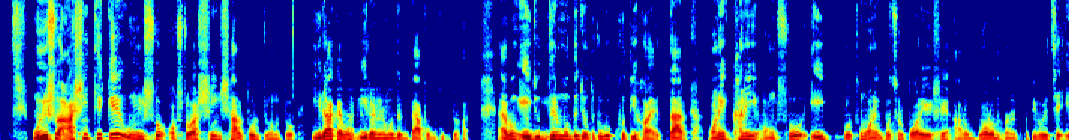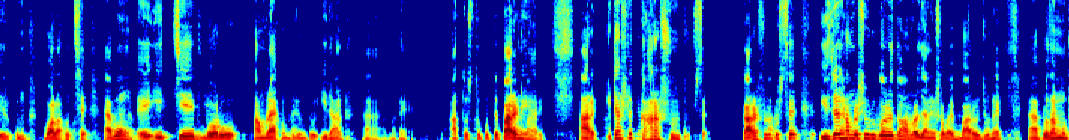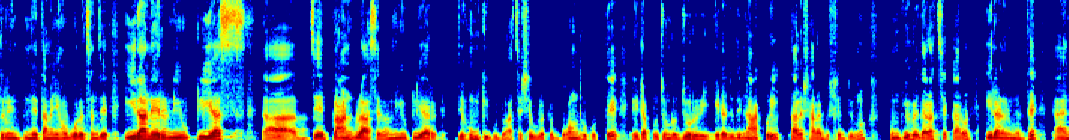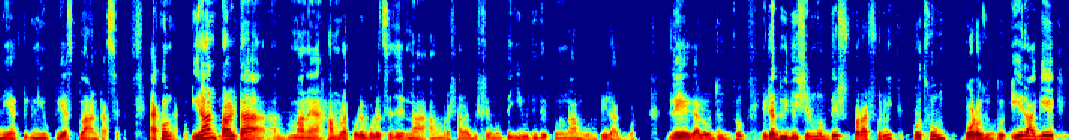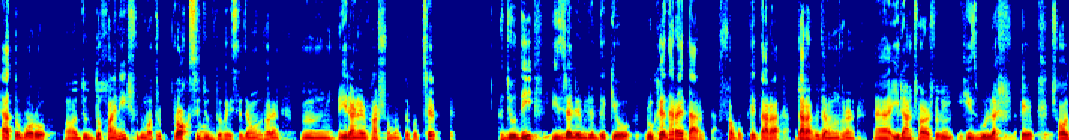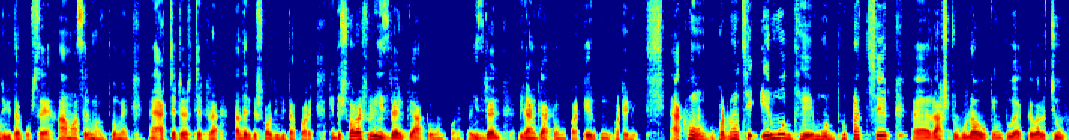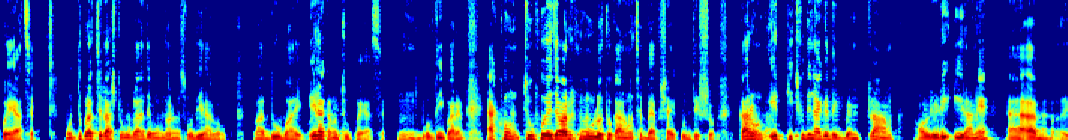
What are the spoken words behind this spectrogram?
উনিশশো আশি থেকে উনিশশো অষ্টআশি সাল পর্যন্ত ইরাক এবং ইরানের মধ্যে ব্যাপক যুদ্ধ হয় এবং এই যুদ্ধের মধ্যে যতটুকু ক্ষতি হয় তার অনেকখানি অংশ এই প্রথম অনেক বছর পরে এসে আরও বড় ধরনের ক্ষতি হয়েছে এরকম বলা হচ্ছে। এবং এই- চেয়ে বড় হামলা এখন পর্যন্ত ইরান মানে আত্মস্থ করতে পারেনি আর। আর এটা আসলে কারা শুরু করছে? কারা শুরু করছে? ইসরায়েল হামলা শুরু করে তো আমরা জানি সবাই, বারো জুনে। প্রধানমন্ত্রী নেতানিয়াহু বলেছেন যে, ইরানের নিউক্লিয়াস যে প্ল্যান্টগুলো আছে এবং নিউক্লিয়ার যে হুমকিগুলো আছে সেগুলোকে বন্ধ করতে এটা প্রচণ্ড জরুরি। এটা যদি না করি তাহলে সারা বিশ্বের জন্য হুমকি হয়ে দাঁড়াচ্ছে কারণ ইরানের মধ্যে নিউক্লিয়াস প্লান্ট আছে। এখন ইরান পাল্টা মানে হামলা করে বলেছে যে, না, আমরা সারা বিশ্বের মধ্যে ইহুদিদের কোনো নামগন্ধই রাখব না। লেগে গেল যুদ্ধ। এটা দুই দেশের মধ্যে সরাসরি প্রথম বড় যুদ্ধ। এর আগে এত বড় যুদ্ধ হয়নি, শুধুমাত্র প্রক্সি যুদ্ধ হয়েছে। যেমন ধরেন ইরানের ভাষ্য মতে হচ্ছে, যদি ইসরায়েলের বিরুদ্ধে কেউ রুখে দাঁড়ায়, তার সপক্ষে তারা দাঁড়াবে। যেমন ধরেন ইরান সরাসরি হিজবুল্লাহকে সহযোগিতা করছে, হামাসের মাধ্যমে অ্যাটসেট্রা অ্যাটসেট্রা তাদেরকে সহযোগিতা করে। কিন্তু সরাসরি ইসরায়েলকে আক্রমণ করা বা ইসরায়েল ইরানকে আক্রমণ করা এরকম ঘটেনি। এখন ঘটনা হচ্ছে, এর মধ্যে মধ্যপ্রাচ্যের রাষ্ট্রগুলাও কিন্তু একেবারে চুপ হয়ে আছে। মধ্যপ্রাচ্যের রাষ্ট্রগুলো, যেমন ধরেন সৌদি আরব বা দুবাই, এরা কেন চুপ হয়ে আছে? হুম, বলতেই পারেন। এখন চুপ হয়ে যাওয়ার মূলত কারণ হচ্ছে ব্যবসায়িক উদ্দেশ্য। কারণ এর কিছুদিন আগে দেখবেন ট্রাম্প অলরেডি ইরানে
